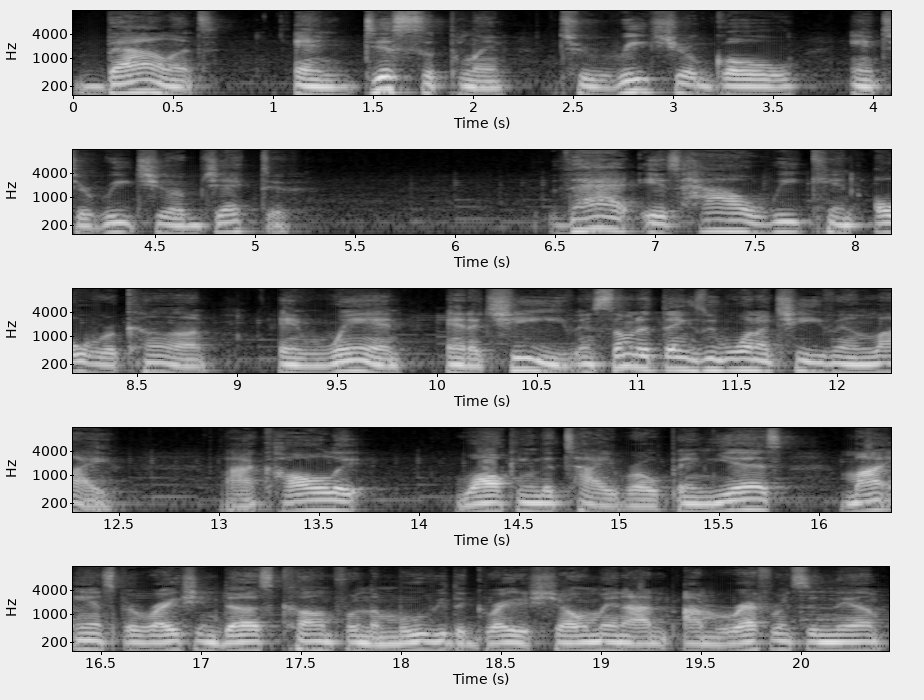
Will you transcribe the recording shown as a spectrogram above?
balance, and discipline to reach your goal and to reach your objective. That is how we can overcome and win and achieve. And some of the things we want to achieve in life, I call it walking the tightrope. And yes, my inspiration does come from the movie The Greatest Showman. I, am referencing them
